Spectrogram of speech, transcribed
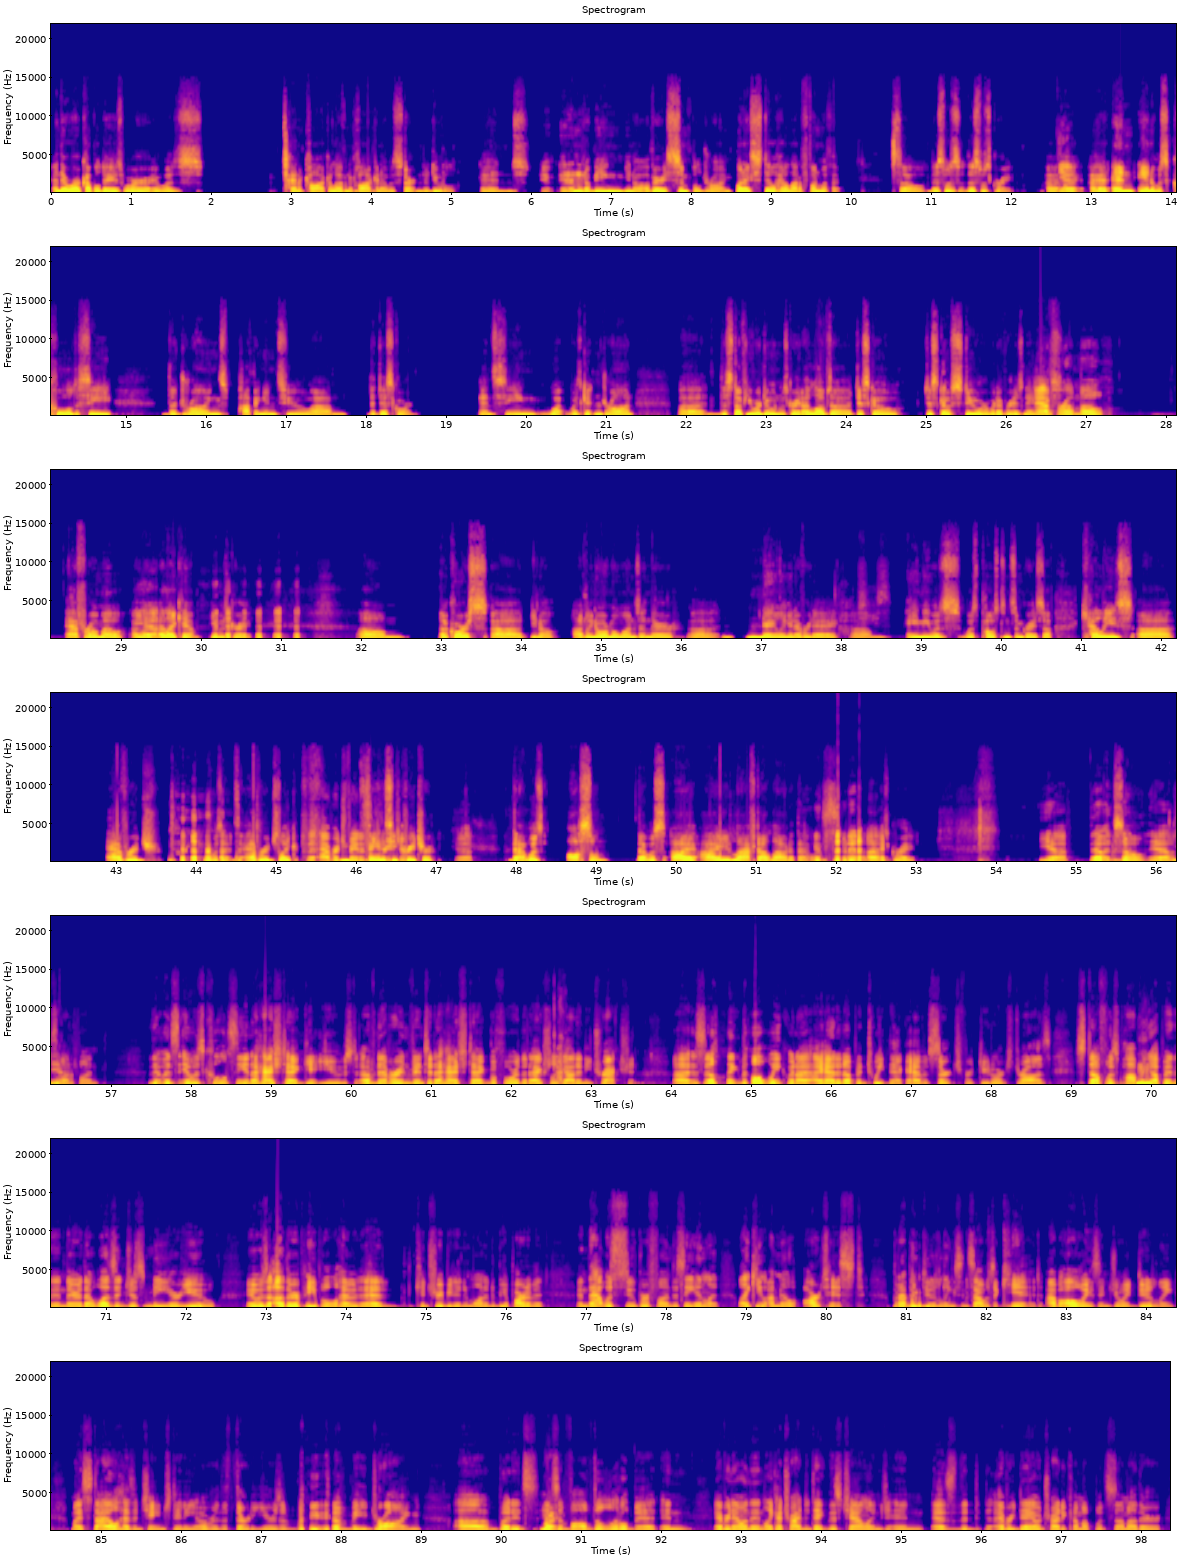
And there were a couple days where it was 10 o'clock, 11 o'clock, and I was starting to doodle. And it, it ended up being, you know, a very simple drawing, but I still had a lot of fun with it so this was this was great I, Yeah. I, I had and and it was cool to see the drawings popping into um the discord and seeing what was getting drawn uh the stuff you were doing was great i loved uh disco disco stew or whatever his name is Afro Mo. afro mo i like Yeah. i like him he was great um of course uh you know oddly normal ones in there uh nailing it every day um jeez. Amy was was posting some great stuff kelly's uh average what was it It's average like The average f- fantasy, creature. creature. Yeah. that was awesome that was i i laughed out loud at that one So did Uh, I. that was great Yeah. That was, So, yeah, it was a lot of fun. It was it was cool seeing a hashtag get used. I've never invented a hashtag before that actually got any traction. Uh, so like the whole week when I, I had it up in TweetDeck, I have a search for Two Dorks Draws. Stuff was popping Mm-hmm. up in, in there that wasn't just me or you. It was other people have had contributed and wanted to be a part of it, and that was super fun to see. And li- like you, I'm no artist, But I've been doodling since I was a kid. I've always enjoyed doodling. My style hasn't changed any over the 30 years of of me drawing. Uh, but it's it's Right. evolved a little bit and every now and then like I tried to take this challenge and as the every day I would try to come up with some other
